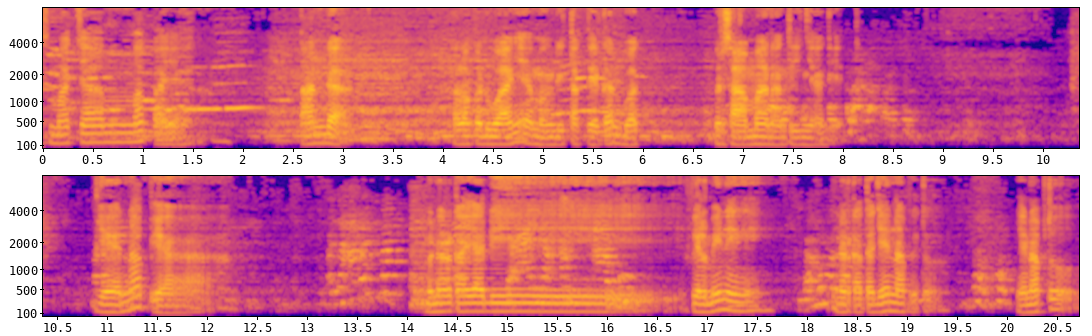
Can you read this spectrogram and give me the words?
semacam apa ya tanda kalau keduanya emang ditakdirkan buat bersama nantinya gitu. Jenap ya bener kayak di film ini bener kata Jenap gitu. Jenap tuh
